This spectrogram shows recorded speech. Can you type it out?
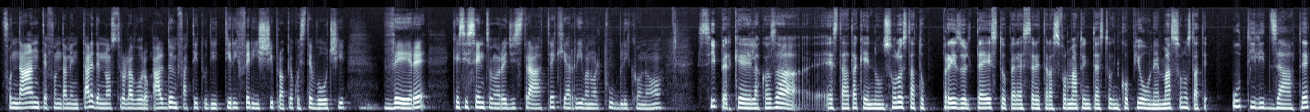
fondante, fondamentale del nostro lavoro. Aldo, infatti, tu ti riferisci proprio a queste voci vere che si sentono registrate, che arrivano al pubblico, no? Sì, perché la cosa è stata che non solo è stato preso il testo per essere trasformato in testo in copione, ma sono state utilizzate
